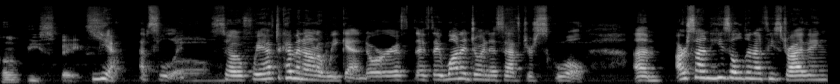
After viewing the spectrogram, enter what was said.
comfy space. Yeah, absolutely. Um, so if we have to come in on a weekend, or if if they want to join us after school, um, our son he's old enough, he's driving.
